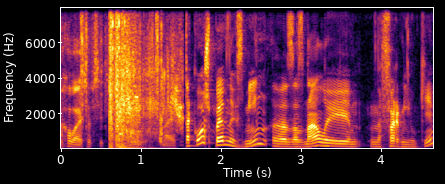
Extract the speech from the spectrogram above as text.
Я ховаюся в сіті. Також певних змін е, зазнали фармілки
